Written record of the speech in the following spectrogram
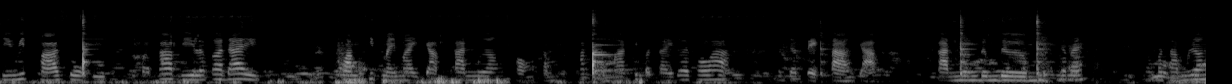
ชีวิตผาสุกสุขภาพดีแล้วก็ได้ความคิดใหม่ ๆ จากการเมืองของสัมพรรคสัมมาธิปไตยด้วย เพราะว่ามันจะแตกต่างจากการเมืองเดิมๆใช่ไหมเรามาทำเรื่อง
